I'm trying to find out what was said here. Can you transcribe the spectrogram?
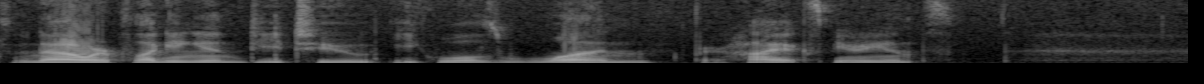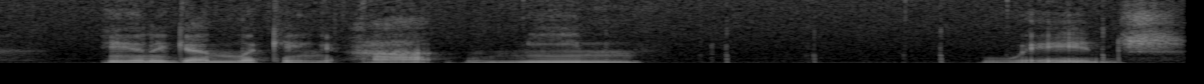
So now we're plugging in D2 equals 1 high experience. And again, looking at the mean wage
